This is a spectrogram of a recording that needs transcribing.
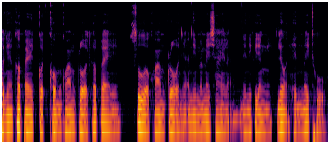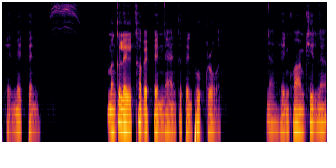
ธเนี่ยเข้าไปกดข่มความโกรธเข้าไปสู้กับความโกรธเนี่ยอันนี้มันไม่ใช่ละในนี้ก็ยังเรียกว่าเห็นไม่ถูกเห็นไม่เป็น มันก็เลยเข้าไปเป็นแทนคือเป็นผู้โกรธนะเห็นความคิดแล้ว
